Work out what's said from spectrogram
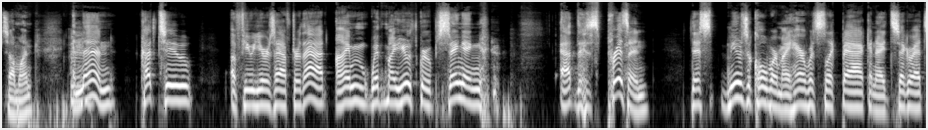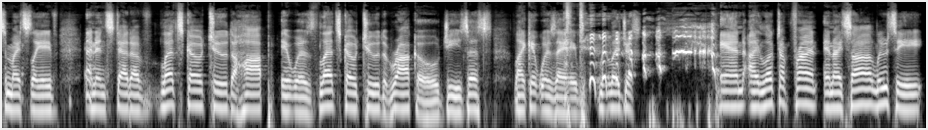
someone. And mm-hmm. then cut to a few years after that, I'm with my youth group singing at this prison, this musical where my hair was slicked back and I had cigarettes in my sleeve. And instead of let's go to the hop, it was let's go to the rock. Oh, Jesus. Like it was a religious. and I looked up front and I saw Lucy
